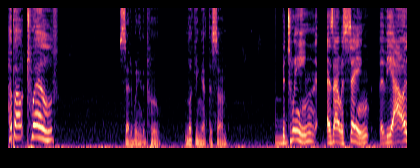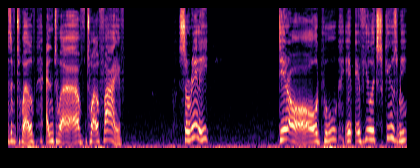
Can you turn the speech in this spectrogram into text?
About twelve. said Winnie the Pooh, looking at the sun. Between, as I was saying, the hours of 12 and 12, 12 5. So really, dear old Pooh, if, if you'll excuse me.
